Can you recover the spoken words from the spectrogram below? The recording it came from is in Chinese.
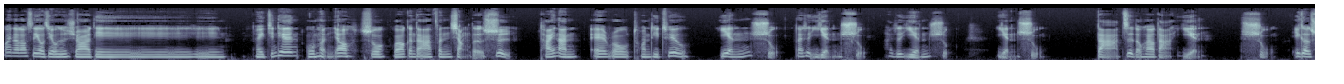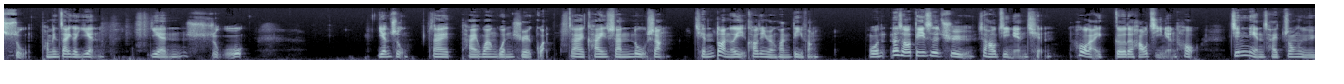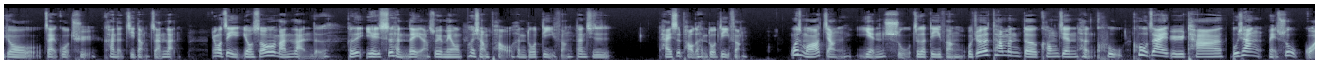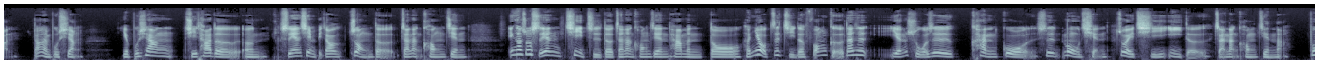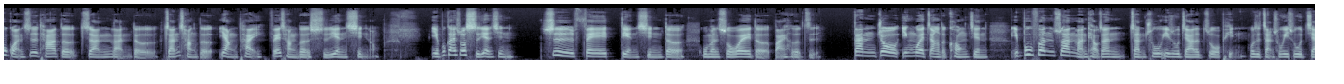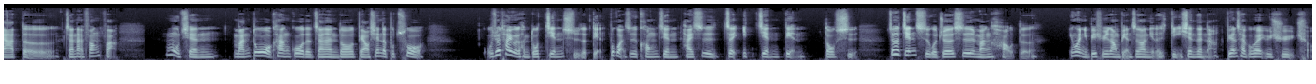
欢迎来到《C 游记》，我是 Shardy。哎，今天我们要说，我要跟大家分享的是台南 Arrow Twenty Two 鼹鼠，但是鼹鼠还是鼹鼠？鼹鼠打字的话要打鼹鼠，一个鼠旁边再一个鼹，鼹鼠，鼹鼠在台湾文学馆，在开山路上。前段而已，靠近圆环地方。我那时候第一次去是好几年前，后来隔了好几年后，今年才终于又再过去看了几档展览。因为我自己有时候蛮懒的，可是也是很累啊，所以没有会想跑很多地方。但其实还是跑了很多地方。为什么我要讲鼹鼠这个地方？我觉得他们的空间很酷，酷在于它不像美术馆。当然不像，也不像其他的嗯实验性比较重的展览空间。应该说实验气质的展览空间，他们都很有自己的风格。但是鼹鼠我是看过是目前最奇异的展览空间呐，不管是它的展览的展场的样态，非常的实验性哦，也不该说实验性。是非典型的我们所谓的白盒子，但就因为这样的空间，一部分算蛮挑战展出艺术家的作品，或者展出艺术家的展览方法。目前蛮多我看过的展览都表现的不错，我觉得它有很多坚持的点，不管是空间还是这一间店，都是这个坚持，我觉得是蛮好的。因为你必须让别人知道你的底线在哪，别人才不会予取予求。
